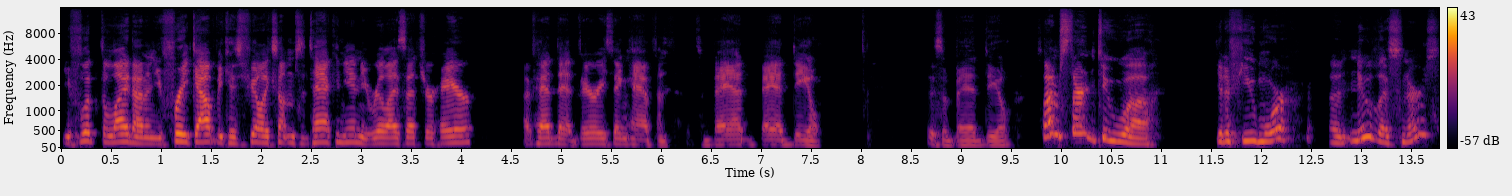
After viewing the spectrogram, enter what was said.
you flip the light on and you freak out because you feel like something's attacking you and you realize that's your hair. I've had that very thing happen. It's a bad, bad deal. It's a bad deal. So I'm starting to uh, get a few more uh, new listeners,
